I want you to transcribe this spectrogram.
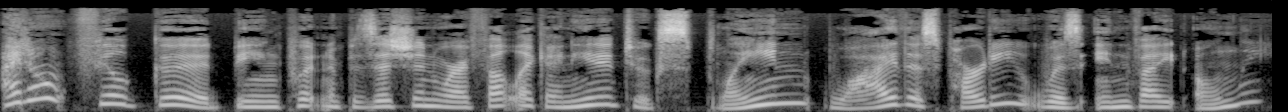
I don't feel good being put in a position where I felt like I needed to explain why this party was invite only.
